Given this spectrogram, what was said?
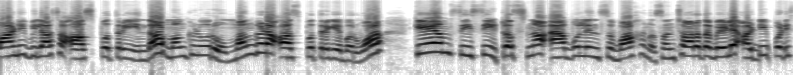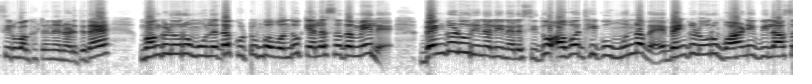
ವಾಣಿ ವಿಲಾಸ ಆಸ್ಪತ್ರೆಯಿಂದ ಮಂಗಳೂರು ಮಂಗಳ ಆಸ್ಪತ್ರೆಗೆ ಬರುವ ಕೆಎಂಸಿಸಿ ಟ್ರಸ್ಟ್ನ ಆಂಬ್ಯುಲೆನ್ಸ್ ವಾಹನ ಸಂಚಾರದ ವೇಳೆ ಅಡ್ಡಿಪಡಿಸಿರುವ ಘಟನೆ ನಡೆದಿದೆ. ಮಂಗಳೂರು ಮೂಲದ ಕುಟುಂಬವೊಂದು ಕೆಲಸದ ಮೇಲೆ ಬೆಂಗಳೂರಿನಲ್ಲಿ ನೆಲೆಸಿದ್ದು, ಅವಧಿಗೂ ಮುನ್ನವೇ ಬೆಂಗಳೂರು ವಾಣಿ ವಿಲಾಸ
